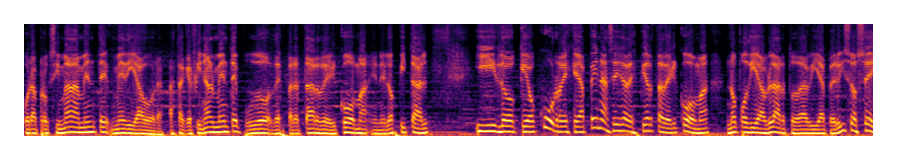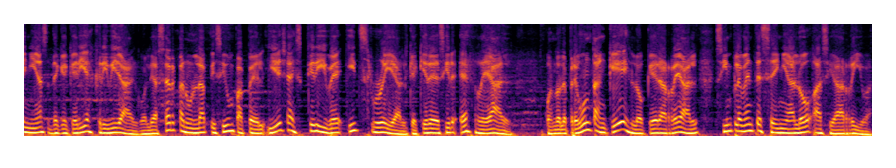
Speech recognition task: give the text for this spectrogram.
por aproximadamente media hora, hasta que finalmente pudo despertar del coma en el hospital. Y lo que ocurre es que apenas ella despierta del coma, no podía hablar todavía, pero hizo señas de que quería escribir algo. Le acercan un lápiz y un papel y ella escribe It's real, que quiere decir es real. Cuando le preguntan qué es lo que era real, simplemente señaló hacia arriba.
